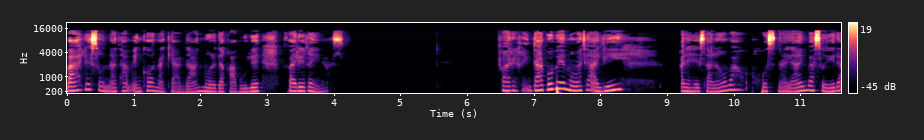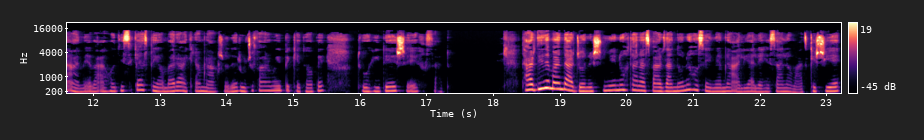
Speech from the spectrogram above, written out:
و اهل سنت هم انکار نکردند مورد قبول فریقین است. فریقین در باب امامت علی علیه السلام و حسنین و سایر ائمه و احادیثی که از پیامبر اکرم نقل شده رجوع فرمایید به کتاب توحید شیخ صدو تردید من در جانشینی نه تن از فرزندان حسین ابن علی علیه السلام است که شیعه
